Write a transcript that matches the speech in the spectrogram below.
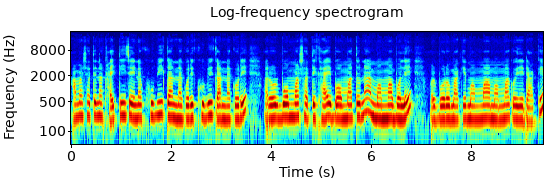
আমার সাথে না খাইতেই চাই না, খুবই কান্না করে, খুবই কান্না করে। আর ওর বম্মার সাথে খায়। বম্মা তো না মাম্মা বলে, ওর বড় মাকে মাম্মা মাম্মা করে ডাকে।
